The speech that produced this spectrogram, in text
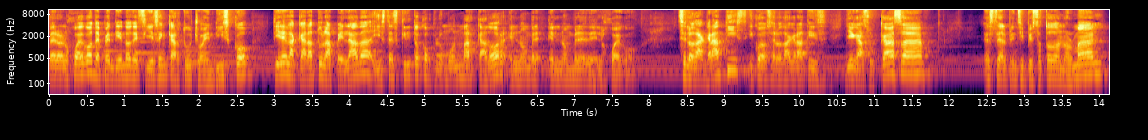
pero el juego, dependiendo de si es en cartucho o en disco, tiene la carátula pelada y está escrito con plumón marcador el nombre, el nombre del juego. Se lo da gratis y cuando se lo da gratis llega a su casa. Este al principio está todo normal.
